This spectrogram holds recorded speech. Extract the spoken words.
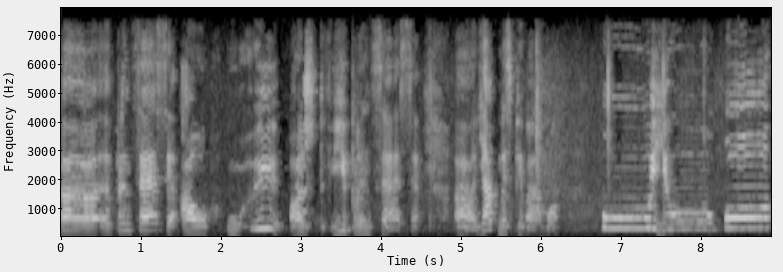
е, принцеси, а у І аж дві принцеси. Е, як ми співаємо? Ую, о,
